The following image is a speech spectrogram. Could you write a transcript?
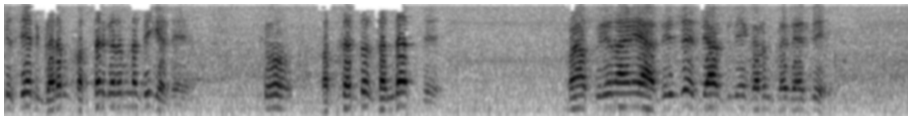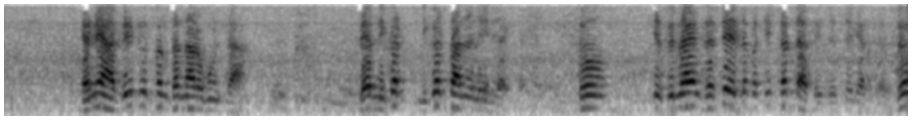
શેઠ ગરમ પથ્થર ગરમ નથી કે છે તો પથ્થર તો ઠંડા જ છે. પણ આ સૂર્યનારાયણ હાજરી છે ત્યાં સુધી ગરમ થઈ રહેશે એની હાજરી જ ઉત્પન્ન થનારો ગુણ છે બે નિકટ નિકટતા ને જાય તો એ સૂર્યનારાયણ જશે એટલે પછી ઠંડા થઈ જશે જો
